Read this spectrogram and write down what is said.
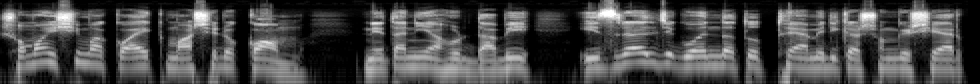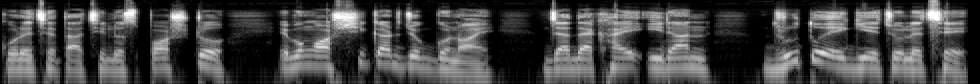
সময়সীমা কয়েক মাসেরও কম। নেতানিয়াহুর দাবি, ইসরায়েল যে গোয়েন্দা তথ্য আমেরিকার সঙ্গে শেয়ার করেছে তা ছিল স্পষ্ট এবং অস্বীকারযোগ্য নয়, যা দেখায় ইরান দ্রুত এগিয়ে চলেছে।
